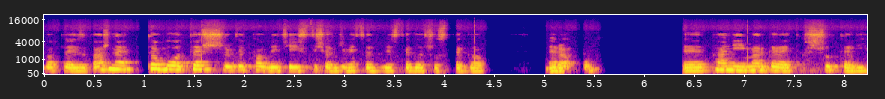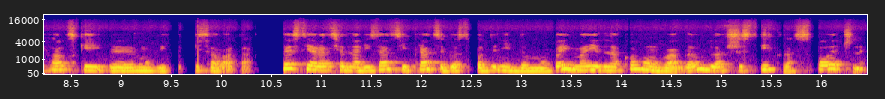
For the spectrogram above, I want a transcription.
bo to jest ważne. To było też wypowiedź jej z 1926 roku. E, pani Margaret Schutte-Lichocki e, mówi, pisała tak. Kwestia racjonalizacji pracy gospodyni domowej ma jednakową wagę dla wszystkich klas społecznych.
